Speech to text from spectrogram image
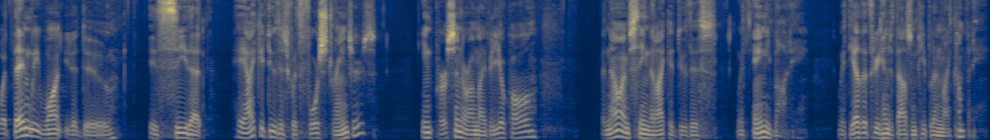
What then we want you to do is see that, hey, I could do this with four strangers in person or on my video call, but now I'm seeing that I could do this with anybody, with the other 300,000 people in my company,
